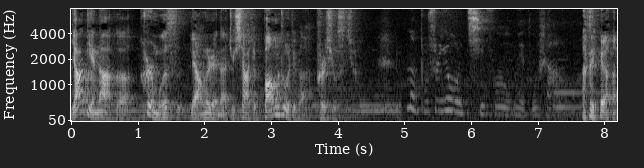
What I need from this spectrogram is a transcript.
雅典娜和赫尔墨斯两个人呢，就下去帮助这个普尔修斯去了。欺负美杜莎了吗？啊，对呀、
